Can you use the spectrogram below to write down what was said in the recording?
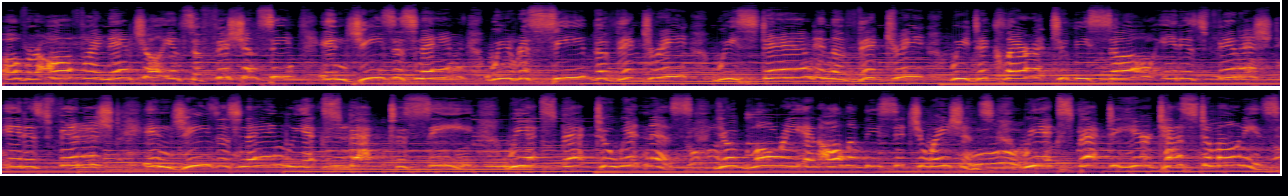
over all financial insufficiency. In Jesus' name, we receive the victory. We stand in the victory. We declare it to be so. It is finished. It is finished. In Jesus' name, we expect to see, we expect to witness your glory in all of these situations. We expect to hear testimonies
